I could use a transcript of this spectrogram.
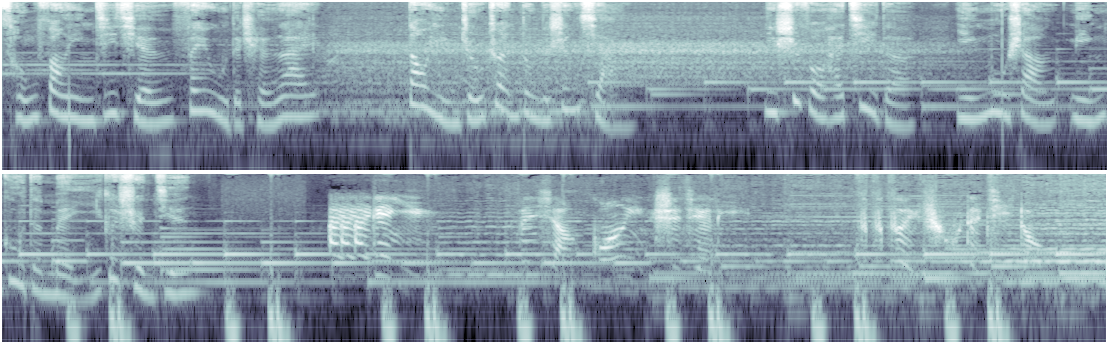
从放映机前飞舞的尘埃，到影轴转动的声响，你是否还记得荧幕上凝固的每一个瞬间？爱电影，分享光影世界里最初的激动。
